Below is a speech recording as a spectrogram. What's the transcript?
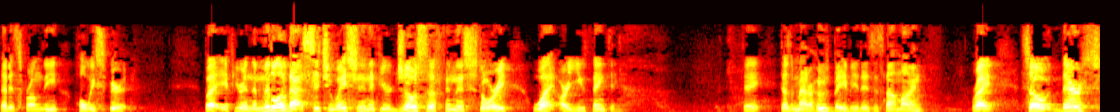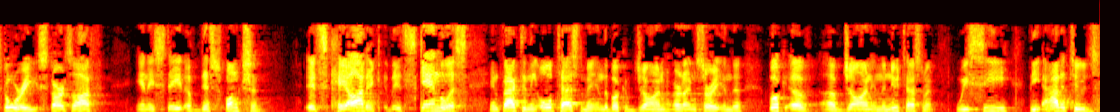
that it's from the Holy Spirit. But if you're in the middle of that situation, if you're Joseph in this story, what are you thinking? Okay? It doesn't matter whose baby it is, it's not mine. Right? So their story starts off in a state of dysfunction. It's chaotic. It's scandalous. In fact, in the Old Testament, in the book of John, or I'm sorry, in the book of, of John in the New Testament, we see the attitudes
